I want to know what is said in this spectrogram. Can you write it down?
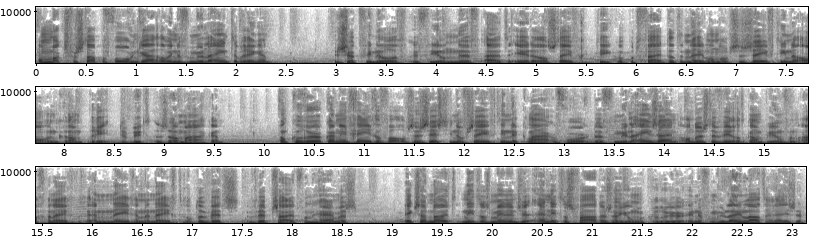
om Max Verstappen volgend jaar al in de Formule 1 te brengen. Jacques Villeneuve, uitte eerder al stevige kritiek op het feit... dat de Nederlander op zijn 17e al een Grand Prix debuut zal maken... Een coureur kan in geen geval op zijn 16 of 17e klaar voor de Formule 1 zijn. Aldus de wereldkampioen van 98 en 99 op de website van Hermes. Ik zou nooit, niet als manager en niet als vader... zo'n jonge coureur in de Formule 1 laten racen.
